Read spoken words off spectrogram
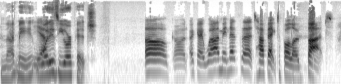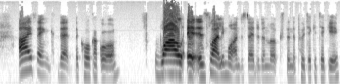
not me. Yeah. What is your pitch? Oh God. Okay. Well, I mean that's a tough act to follow, but I think that the kokako, while it is slightly more understated in looks than the pūteketeke,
